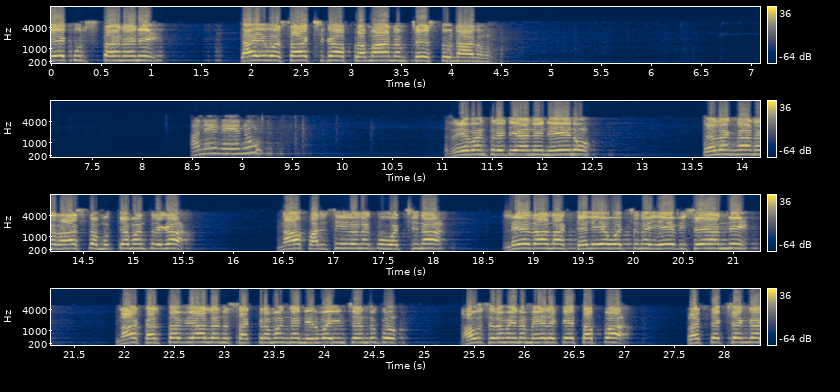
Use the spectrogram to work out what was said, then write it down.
చేకూరుస్తానని దైవ సాక్షిగా ప్రమాణం చేస్తున్నాను. అనే నేను? రేవంత్ రెడ్డి అనే నేను తెలంగాణ రాష్ట్ర ముఖ్యమంత్రిగా నా పరిశీలనకు వచ్చిన లేదా నాకు తెలియవచ్చిన ఏ విషయాన్ని నా కర్తవ్యాలను సక్రమంగా నిర్వహించేందుకు అవసరమైన మేరకే తప్ప ప్రత్యక్షంగా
